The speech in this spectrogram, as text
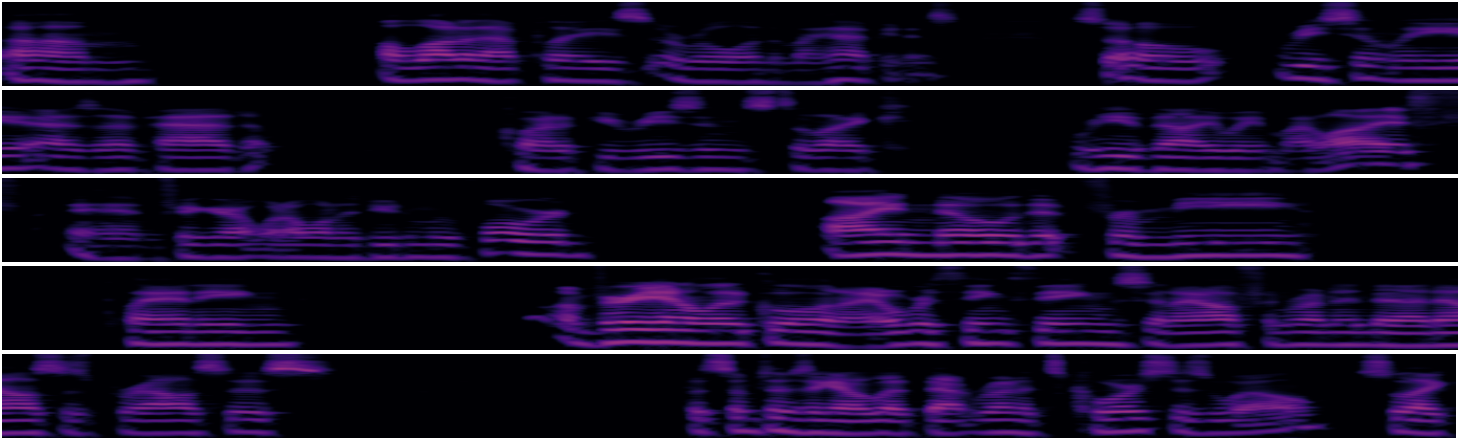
Um, a lot of that plays a role into my happiness. So recently, as I've had quite a few reasons to like reevaluate my life and figure out what I want to do to move forward, I know that for me, planning, I'm very analytical and I overthink things and I often run into analysis paralysis. But sometimes I gotta let that run its course as well. So like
